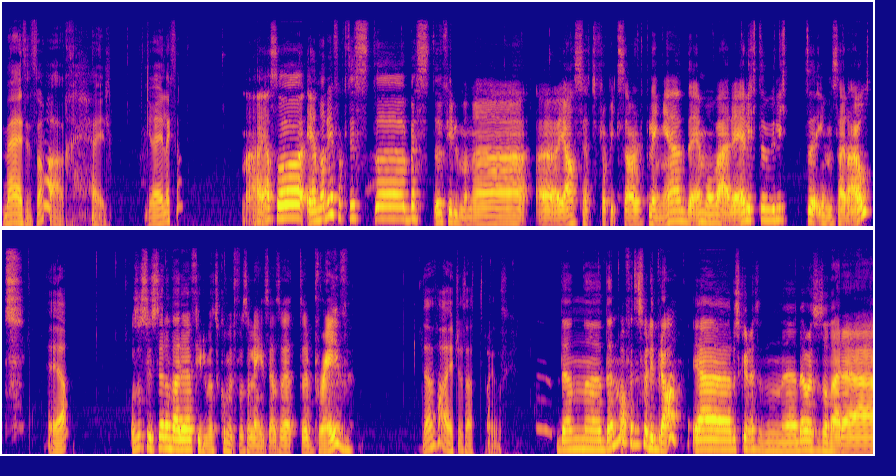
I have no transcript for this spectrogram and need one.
men jeg syns den var helt grei, liksom. Nei, altså En av de faktisk eh, beste filmene eh, jeg har sett fra Pixar på lenge, det må være Jeg likte litt eh, Inside Out. Ja. Og så syns jeg den der filmen som kom ut for så lenge siden, som heter Brave, Den har jeg ikke sett, faktisk. den, eh, den var faktisk veldig bra. Jeg, du skulle nesten eh, Det var liksom sånn der eh,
